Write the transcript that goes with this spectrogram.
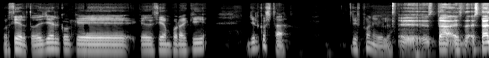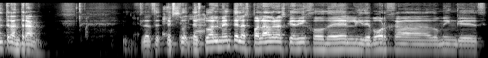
Por cierto, de Yelko que, que decían por aquí, Yelko está disponible. Eh, está, está, está el Trantran. Textualmente, las palabras que dijo de él y de Borja Domínguez,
